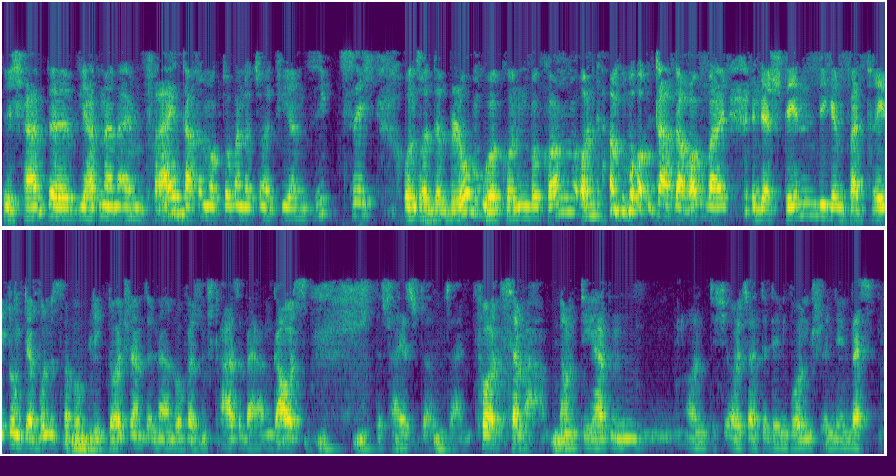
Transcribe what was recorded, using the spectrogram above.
Ich hatte, wir hatten an einem Freitag im Oktober 1974 unsere Diplomurkunden bekommen und am Montag darauf war ich in der ständigen Vertretung der Bundesrepublik Deutschland in der Hannoverschen Straße bei Herrn Gauss. Das heißt, in seinem Vorzimmer. Und die hatten, und ich äußerte den Wunsch, in den Westen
